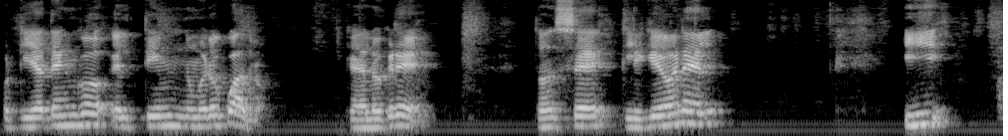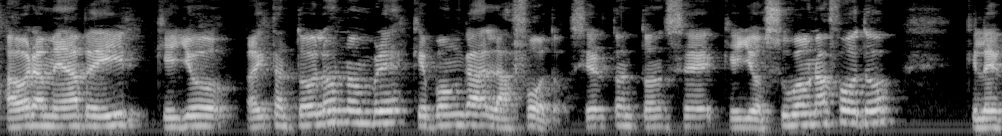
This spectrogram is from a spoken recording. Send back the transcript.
porque ya tengo el team número 4, que ya lo creé. Entonces cliqueo en él y ahora me va a pedir que yo, ahí están todos los nombres, que ponga la foto, ¿cierto? Entonces, que yo suba una foto, que le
